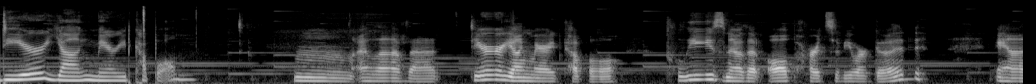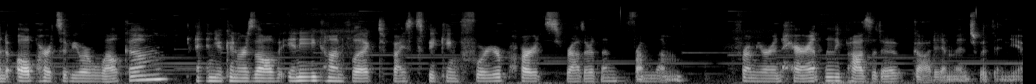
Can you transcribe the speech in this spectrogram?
dear young married couple. Hmm, I love that. Dear young married couple, please know that all parts of you are good and all parts of you are welcome. And you can resolve any conflict by speaking for your parts rather than from them, from your inherently positive God image within you.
